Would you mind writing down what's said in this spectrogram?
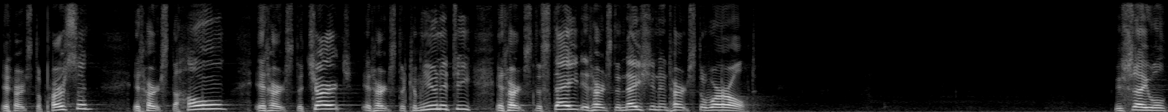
it hurts the person, it hurts the home, it hurts the church, it hurts the community, it hurts the state, it hurts the nation, it hurts the world. You say, well,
